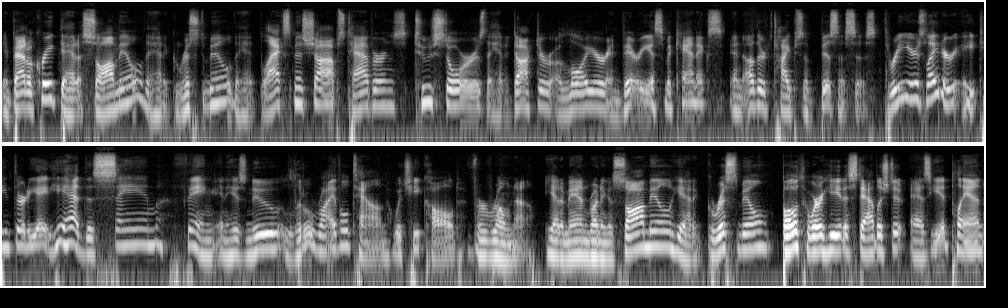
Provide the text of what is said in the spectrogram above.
In Battle Creek, they had a sawmill, they had a grist mill, they had blacksmith shops, taverns, two stores, they had a doctor, a lawyer, and various mechanics and other types of businesses. Three years later, 1838, he had the same thing in his new little rival town, which he called Verona. He had a man running a sawmill, he had a grist mill, both where he had established it as he had planned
